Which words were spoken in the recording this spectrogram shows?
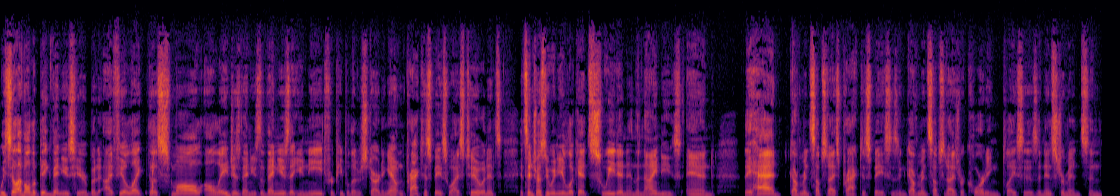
We still have all the big venues here, but I feel like the small all ages venues, the venues that you need for people that are starting out and practice space wise too. And it's it's interesting when you look at Sweden in the nineties and they had government subsidized practice spaces and government subsidized recording places and instruments and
